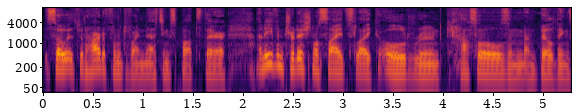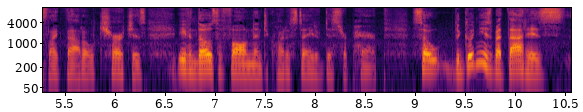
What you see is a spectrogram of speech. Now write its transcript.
so it's been harder for them to find nesting spots there. And even traditional sites like old ruined castles and, and buildings like that, old churches, even those have fallen into quite a state of disrepair. So the good news about that is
